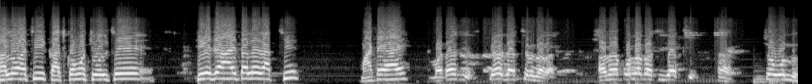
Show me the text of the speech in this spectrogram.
ভালো আছি কাজকর্ম চলছে। ঠিক আছে আয় তাহলে রাখছি। মাঠে আয়। মাঠে আছিস? কে যাচ্ছে না দাঁড়া? আমি পড়লাম আছি যাচ্ছি। হ্যাঁ চ বন্ধু।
